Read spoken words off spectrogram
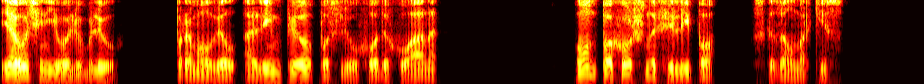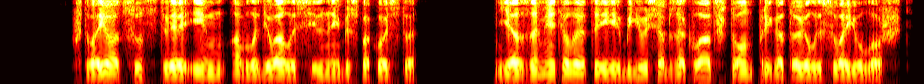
Я очень его люблю, — промолвил Олимпио после ухода Хуана. — Он похож на Филиппо, — сказал маркиз. В твое отсутствие им овладевало сильное беспокойство. Я заметил это и бьюсь об заклад, что он приготовил и свою лошадь.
